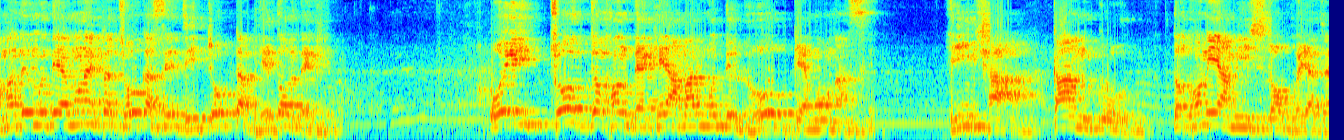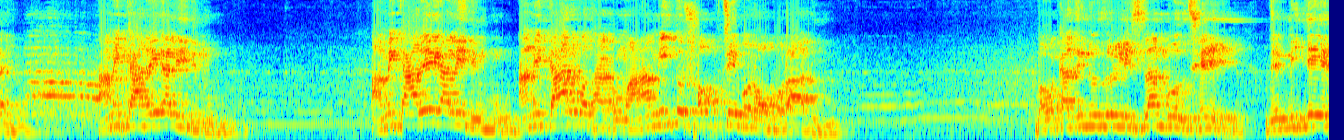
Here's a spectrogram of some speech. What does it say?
আমাদের মধ্যে এমন একটা চোখ আছে, যে চোখটা ভেতর দেখে। ওই চোখ যখন দেখে, আমার মধ্যে লোভ কেমন আছে? হিংসা, কাম ক্রোধ, তখনই আমি স্টপ হইয়া যাই। আমি কারে গালি দিব আমি কারে গালি দিব আমি কার কথা কমা? আমি তো সবচেয়ে বড় অপরাধী। বাবা কাজী নজরুল ইসলাম বলছে যে, নিজের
